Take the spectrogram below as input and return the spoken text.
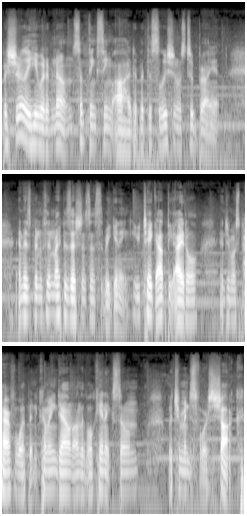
But surely he would have known. Something seemed odd, but the solution was too brilliant and has been within my possession since the beginning. You take out the idol and your most powerful weapon, coming down on the volcanic stone with tremendous force. Shock.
